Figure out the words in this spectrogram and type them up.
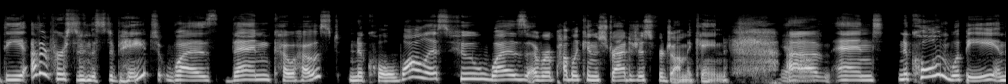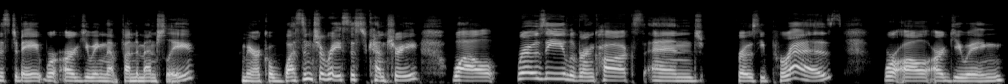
the other person in this debate was then co host Nicolle Wallace, who was a Republican strategist for John McCain. Yeah. Um, and Nicolle and Whoopi in this debate were arguing that fundamentally America wasn't a racist country, while Rosie, Laverne Cox, and Rosie Perez were all arguing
